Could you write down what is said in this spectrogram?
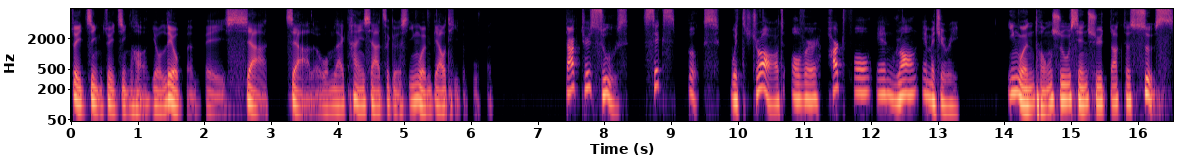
最近最近哈有六本被下架了。我们来看一下这个英文标题的部分。Dr. Seuss, six books withdrawn over hurtful and wrong imagery. 英文童书先驱 Dr. Seuss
